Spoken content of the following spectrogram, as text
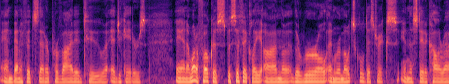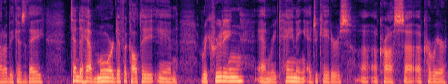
and benefits that are provided to uh, educators. And I want to focus specifically on the, the rural and remote school districts in the state of Colorado because they tend to have more difficulty in recruiting and retaining educators uh, across uh, a career.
